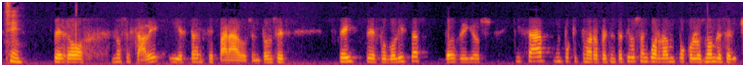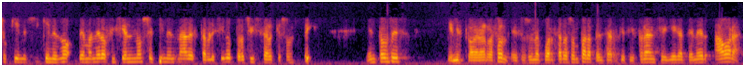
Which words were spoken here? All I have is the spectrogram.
Sí. Pero no se sabe y están separados. Entonces, seis eh, futbolistas, dos de ellos quizá un poquito más representativos, han guardado un poco los nombres, he dicho quiénes sí, quiénes no. De manera oficial no se tienen nada establecido, pero sí se sabe que son seis. Entonces, tienes toda la razón. Esa es una cuarta razón para pensar que si Francia llega a tener, ahora,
